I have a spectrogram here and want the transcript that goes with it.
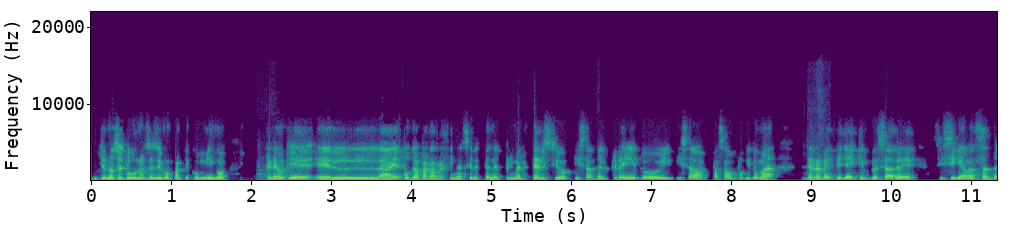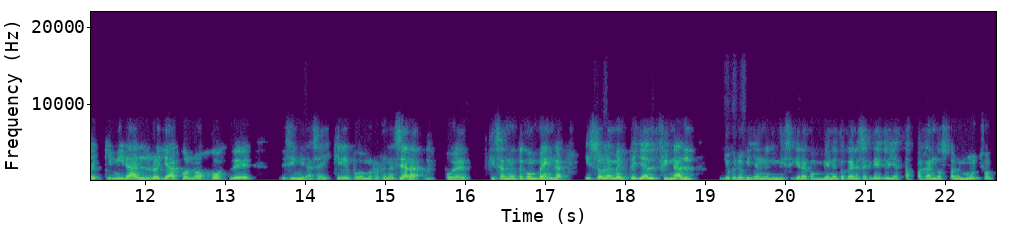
yo no sé tú, no sé si compartes conmigo, creo que la época para refinanciar está en el primer tercio, quizás del crédito y quizás pasado un poquito más, de repente ya hay que empezar, eh, si sigue avanzando, hay que mirarlo ya con ojos de decir, mira, ¿sabes qué? Podemos refinanciar, pues quizás no te convenga, y solamente ya al final, yo creo que ya ni, siquiera conviene tocar ese crédito, ya estás pagando solo mucho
